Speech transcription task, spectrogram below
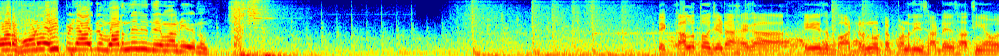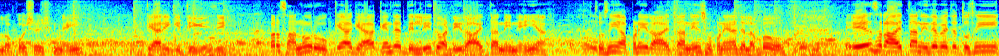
ਔਰ ਹੁਣ ਵੀ ਅਸੀਂ ਪੰਜਾਬ ਚ ਵੜਨ ਹੀ ਨਹੀਂ ਦੇਵਾਂਗੇ ਇਹਨੂੰ। ਤੇ ਕੱਲ ਤੋਂ ਜਿਹੜਾ ਹੈਗਾ ਇਸ ਬਾਰਡਰ ਨੂੰ ਟੱਪਣ ਦੀ ਸਾਡੇ ਸਾਥੀਆਂ ਵੱਲੋਂ ਕੋਸ਼ਿਸ਼ ਨਹੀਂ ਤਿਆਰੀ ਕੀਤੀ ਗਈ ਸੀ। ਪਰ ਸਾਨੂੰ ਰੋਕਿਆ ਗਿਆ ਕਹਿੰਦੇ ਦਿੱਲੀ ਤੁਹਾਡੀ ਰਾਜਧਾਨੀ ਨਹੀਂ ਆ। ਤੁਸੀਂ ਆਪਣੀ ਰਾਜਧਾਨੀ ਸੁਪਨਿਆਂ 'ਚ ਲੱਭੋ, ਇਸ ਰਾਜਧਾਨੀ ਦੇ ਵਿੱਚ ਤੁਸੀਂ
